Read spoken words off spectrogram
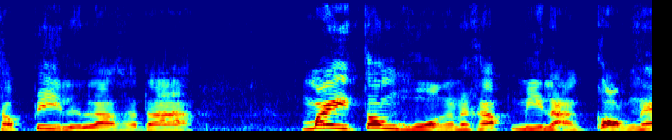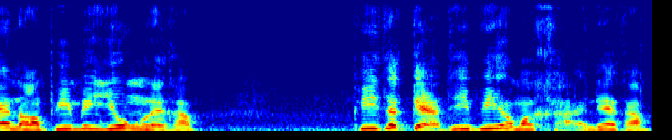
ช้อปปีหรือลาซาด้าไม่ต้องห่วงนะครับ มีหลังกล่องแน่นอนพี่ไม่ยุ่งเลยครับ พี่จะแกะที่พี่เอามาขายเนี่ยครับ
